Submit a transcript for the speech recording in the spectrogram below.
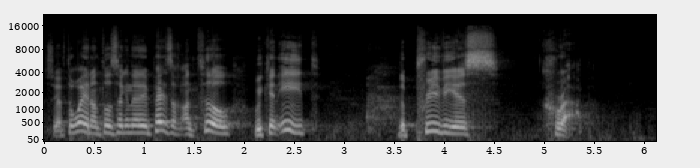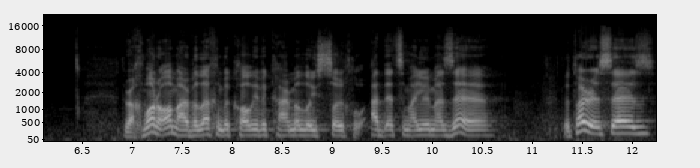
So you have to wait until the second day of Pesach until we can eat the previous crop. The Torah says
